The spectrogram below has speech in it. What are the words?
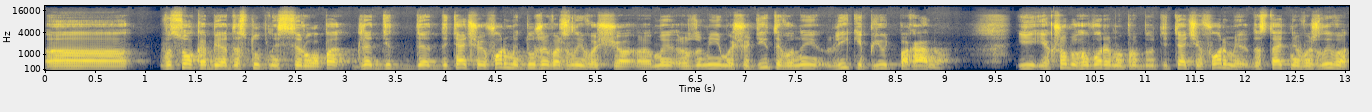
Е, Висока біодоступність сиропа для дитячої форми дуже важливо, що е, ми розуміємо, що діти вони ліки п'ють погано. І якщо ми говоримо про дитячій формі, достатньо важливо,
